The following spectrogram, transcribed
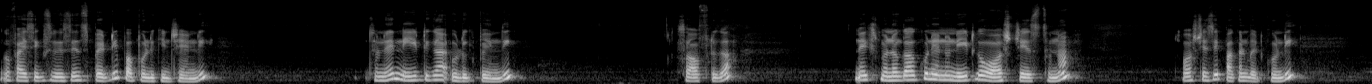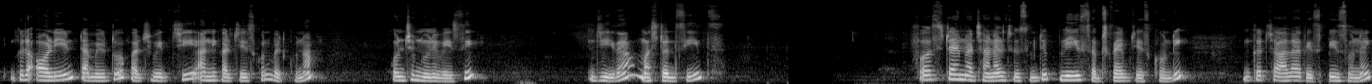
ఒక ఫైవ్ సిక్స్ విజిల్స్ పెట్టి పప్పు ఉడికించేయండి. చూడండి నీట్గా ఉడికిపోయింది. సాఫ్ట్గా. నెక్స్ట్ మునగాకు నేను నీట్గా వాష్ చేస్తున్నా. వాష్ చేసి పక్కన పెట్టుకోండి. ఇక్కడ ఆనియన్ టమాటో పచ్చిమిర్చి అన్నీ కట్ చేసుకొని పెట్టుకున్నా. కొంచెం నూనె వేసి. Jeera mustard seeds. First time నా ఛానల్ చూస్తుంటే ప్లీజ్ సబ్స్క్రైబ్ చేసుకోండి. ఇంకా చాలా రెసిపీస్ ఉన్నాయి.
